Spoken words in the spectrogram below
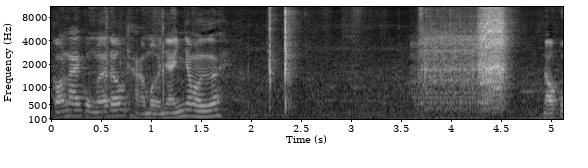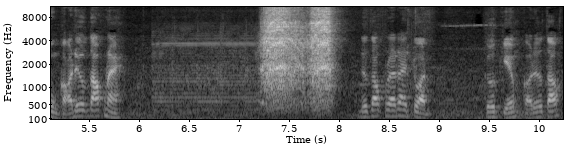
con này cũng ở đâu thả mở nhánh nha mọi người. Nó cũng có điêu tóc này. Điêu tóc rất là chuẩn. Cơ kiếm có điêu tóc.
